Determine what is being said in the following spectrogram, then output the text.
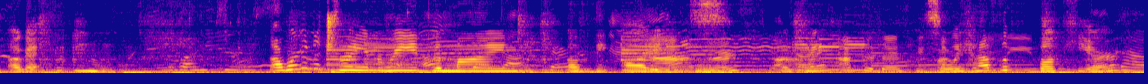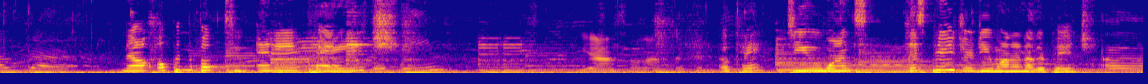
Okay. now we're gonna try and read the mind of the audience. Okay? After this, we So we have the book here. Now open the book to any page. Yeah, hold on a second. Okay? Do you want this page or do you want another page? Uh,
